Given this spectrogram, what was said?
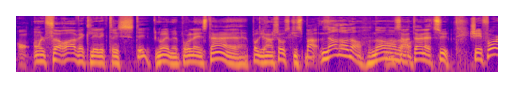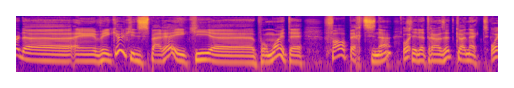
on, on, le fera avec l'électricité. Oui, mais pour l'instant, euh, pas grand-chose qui se passe. Non, non, non, non, on s'entend là-dessus. Chez Ford, euh, un véhicule qui disparaît et qui, euh, pour moi, était fort pertinent, c'est le Transit Connect. Oui.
